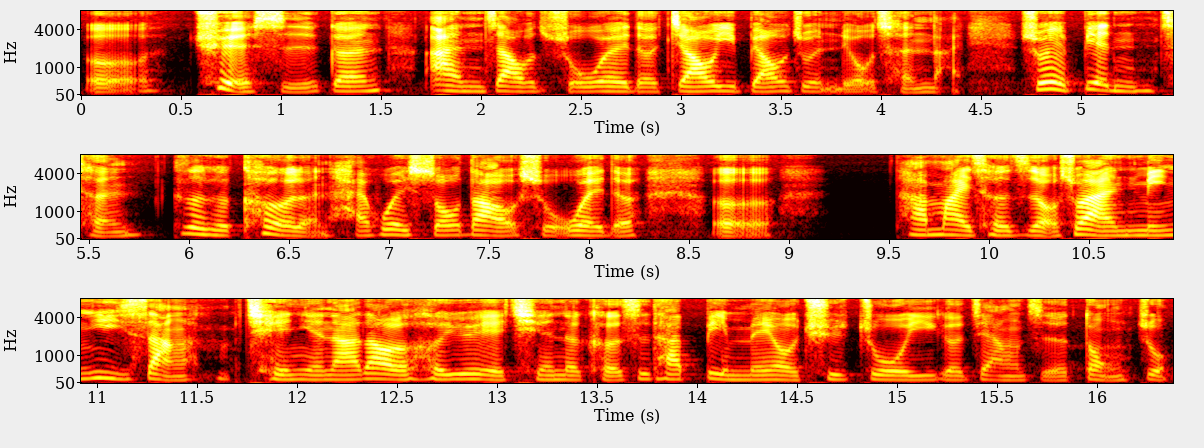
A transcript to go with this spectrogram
呃确实跟按照所谓的交易标准流程来，所以变成这个客人还会收到所谓的呃。他卖车之后，虽然名义上钱也拿到了，合约也签了，可是他并没有去做一个这样子的动作，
